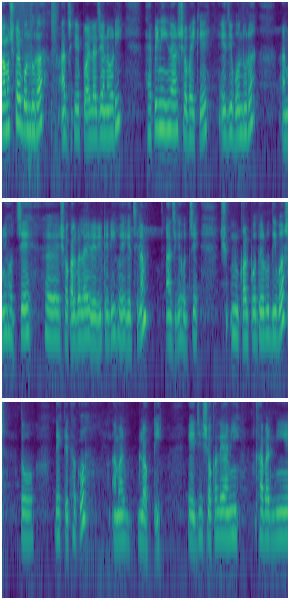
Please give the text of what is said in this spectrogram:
নমস্কার বন্ধুরা, আজকে পয়লা জানুয়ারি হ্যাপি নিউ ইয়ার সবাইকে। এই যে বন্ধুরা, আমি হচ্ছে সকালবেলায় রেডি টেডি হয়ে গেছিলাম। আজকে হচ্ছে কল্পতরু দিবস, তো দেখতে থাকো আমার ব্লগটি এই যে সকালে আমি খাবার নিয়ে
